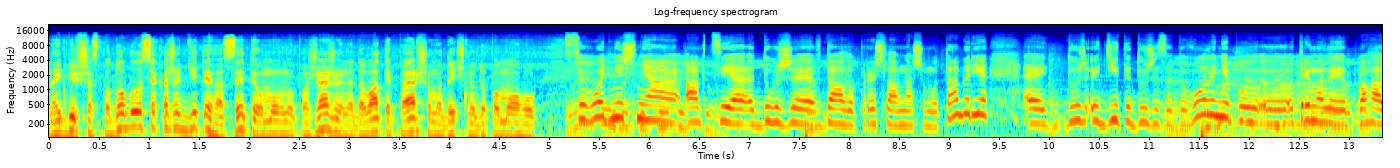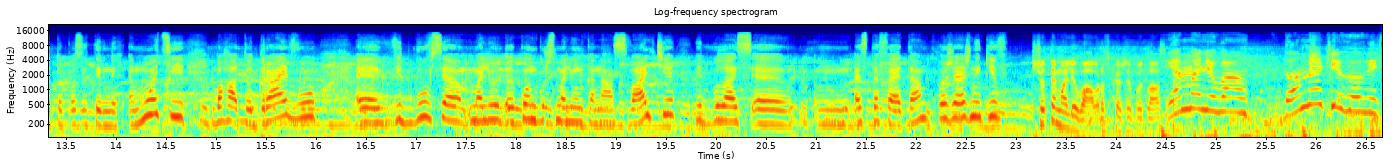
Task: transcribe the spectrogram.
Найбільше сподобалося, кажуть діти, гасити умовну пожежу і надавати першу медичну допомогу. Сьогоднішня акція дуже вдало пройшла в нашому таборі. Е, Діти дуже задоволені, по- е, отримали багато позитивних емоцій, багато драйву. Е, Відбувся конкурс малюнка на асфальті, відбулася естафета пожежників. Що ти малював? Розкажи, будь ласка. Я малював дом, який горить,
